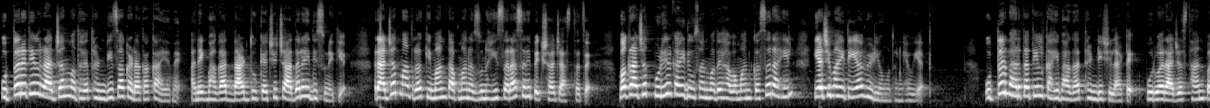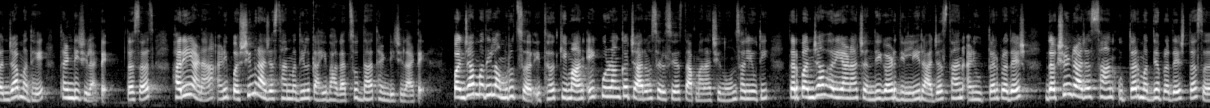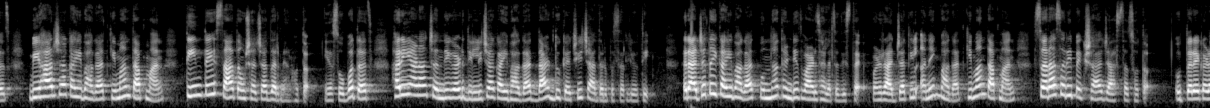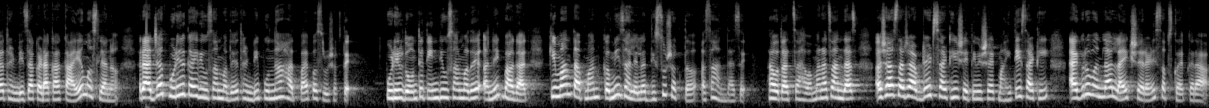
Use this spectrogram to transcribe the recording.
उत्तरेतील राज्यांमध्ये थंडीचा कडाका कायम आहे. अनेक भागात दाट धुक्याची चादरही दिसून येते. राज्यात मात्र किमान तापमान अजूनही सरासरीपेक्षा जास्तच आहे. मग राज्यात पुढील काही दिवसांमध्ये हवामान कसं राहील याची माहिती या व्हिडिओमधून घेऊयात. उत्तर भारतातील काही भागात थंडीची लाट. आहे पूर्व राजस्थान पंजाबमध्ये थंडीची लाट. आहे तसंच हरियाणा आणि पश्चिम राजस्थानमधील काही भागात सुद्धा थंडीची लाट. आहे पंजाबमधील अमृतसर इथं किमान एक पूर्णांक चार सेल्सिअस तापमानाची नोंद झाली होती. तर पंजाब हरियाणा चंदीगड दिल्ली राजस्थान आणि उत्तर प्रदेश दक्षिण राजस्थान उत्तर मध्य प्रदेश तसंच बिहारच्या काही भागात किमान तापमान तीन ते सात अंशाच्या दरम्यान होतं. यासोबतच हरियाणा चंदीगड दिल्लीच्या काही भागात दाट धुक्याची चादर पसरली होती. राज्यातही काही भागात पुन्हा थंडीत वाढ झाल्याचं दिसतंय. पण राज्यातील अनेक भागात किमान तापमान सरासरीपेक्षा जास्तच होतं. उत्तरेकडे थंडीचा कडाका कायम असल्यानं राज्यात पुढील काही दिवसांमध्ये थंडी पुन्हा हातपाय पसरू शकते. पुढील दोन ते तीन दिवसांमध्ये अनेक भागात किमान तापमान कमी झालेलं दिसू शकतं असा अंदाज आहे. हा होता आजचा हवामानाचा अंदाज. अशाच ताज्या अपडेट्ससाठी शेतीविषयक माहितीसाठी ॲग्रोवनला लाईक शेअर आणि सबस्क्राईब करा.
